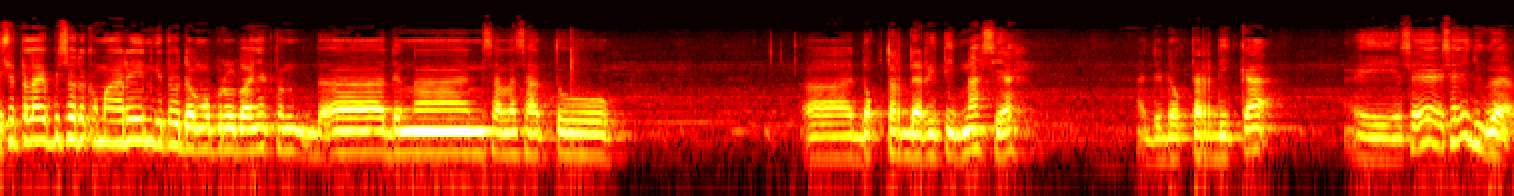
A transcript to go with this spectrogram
setelah episode kemarin kita udah ngobrol banyak uh, dengan salah satu uh, dokter dari timnas ya. Ada dokter Dika. Eh, saya saya juga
